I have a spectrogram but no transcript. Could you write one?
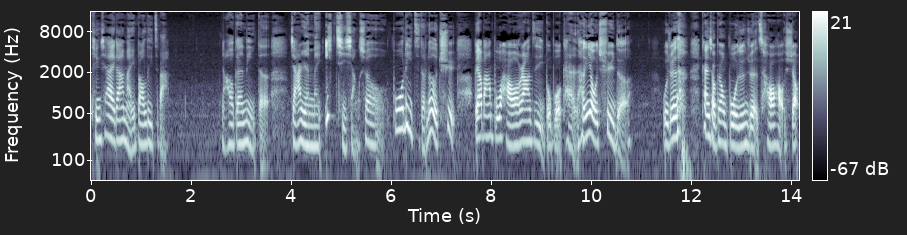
停下来跟他买一包栗子吧，然后跟你的。家人们一起享受剥栗子的乐趣，不要帮他剥好哦，让他自己剥剥看，很有趣的。我觉得 看小朋友剥，我真的觉得超好笑，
